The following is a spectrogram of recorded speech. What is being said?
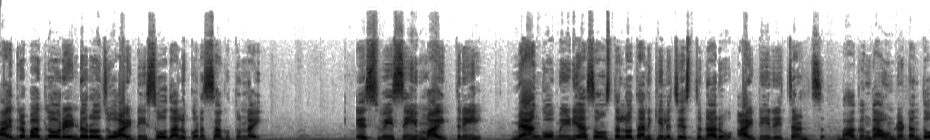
హైదరాబాద్లో రెండో రోజు ఐటీ సోదాలు కొనసాగుతున్నాయి. ఎస్వీసీ మైత్రి మ్యాంగో మీడియా సంస్థల్లో తనిఖీలు చేస్తున్నారు. ఐటీ రిటర్న్స్ భాగంగా ఉండటంతో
